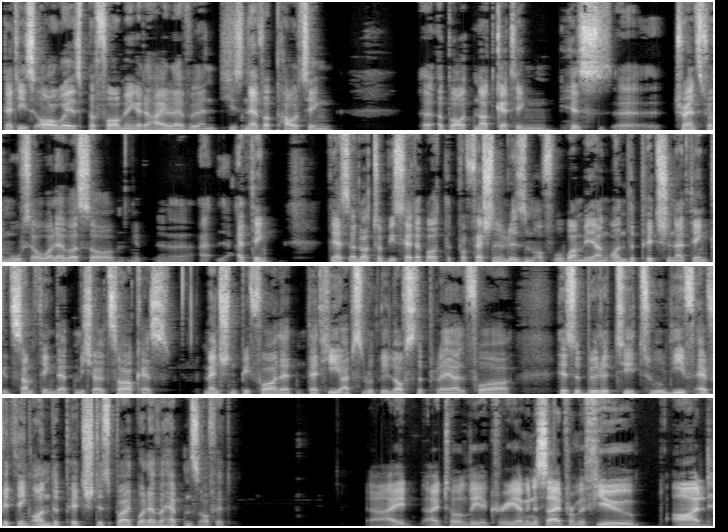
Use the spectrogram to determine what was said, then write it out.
that he's always performing at a high level and he's never pouting uh, about not getting his uh, transfer moves or whatever. So uh, I, I, think there's a lot to be said about the professionalism of Aubameyang on the pitch, and I think it's something that Michael Zorc has mentioned before that that he absolutely loves the player for his ability to leave everything on the pitch despite whatever happens off it. I I totally agree. I mean, aside from a few odd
